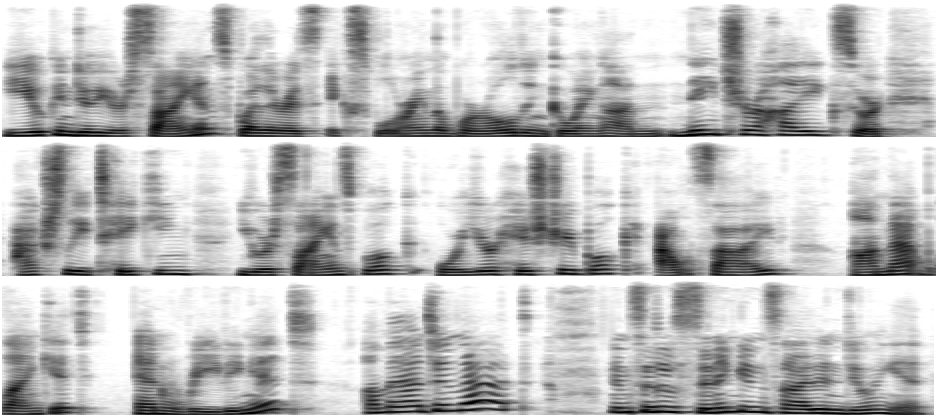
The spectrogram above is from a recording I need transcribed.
you can do your science, whether it's exploring the world and going on nature hikes or actually taking your science book or your history book outside on that blanket and reading it. Imagine that instead of sitting inside and doing it.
